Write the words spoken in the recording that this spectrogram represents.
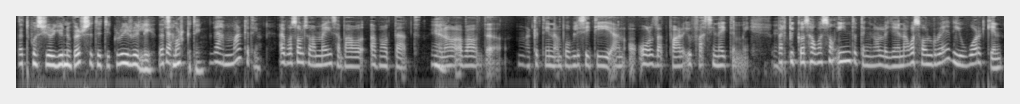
That was your university degree, really. That's Yeah. marketing. yeah, marketing. I was also amazed about about that. Yeah. You know, about the marketing and publicity and all that part. It fascinated me. But because I was so into technology and I was already working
